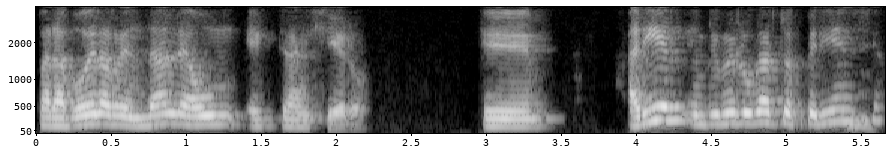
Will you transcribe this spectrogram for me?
para poder arrendarle a un extranjero? Eh, Ariel, en primer lugar, tu experiencia.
